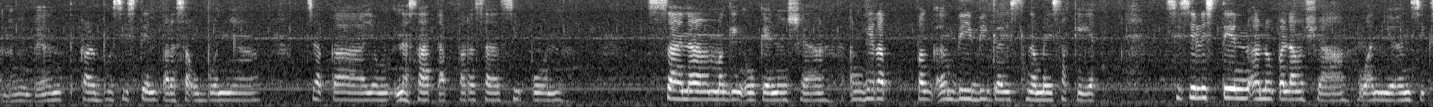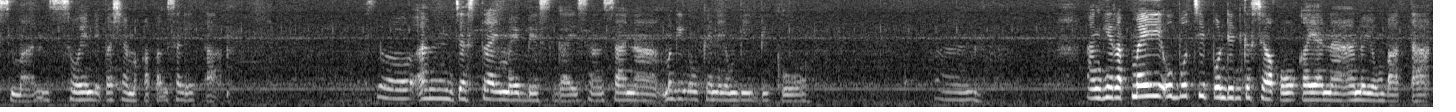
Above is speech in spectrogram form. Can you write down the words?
ano ba yun? Carbocysteine para sa ubo niya. Tsaka yung nasatap para sa sipon sana maging okay na siya. Ang hirap pag ang baby guys na may sakit. Si Celestine, ano pa lang siya, 1 year and 6 months. So, hindi pa siya makapagsalita. So, I'm just trying my best guys. Sana maging okay na yung baby ko. Um, ang hirap, may ubot sipon din kasi ako, kaya na ano yung bata.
